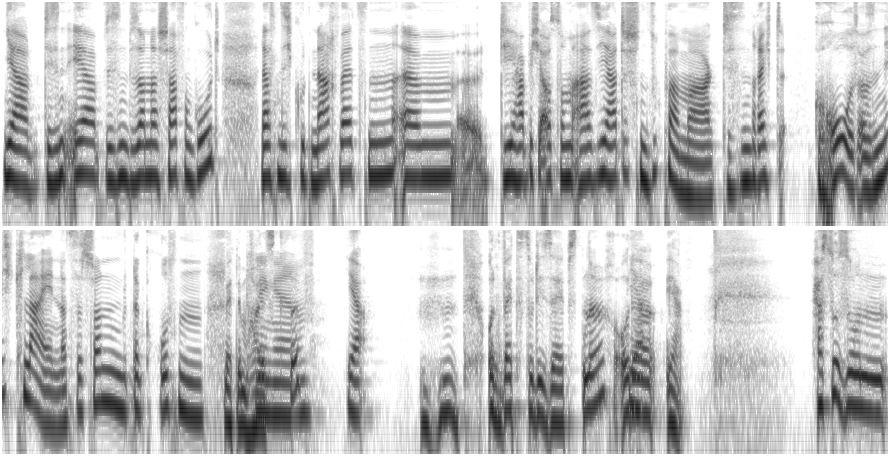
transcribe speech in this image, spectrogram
Ja, die sind eher, die sind besonders scharf und gut, lassen sich gut nachwetzen. Ähm, äh, die habe ich aus so einem asiatischen Supermarkt. Die sind recht groß, also nicht klein. Das ist schon mit einer großen Mit einem. Holzgriff? Ja. Und wetzt du die selbst nach oder ja? Hast du so einen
